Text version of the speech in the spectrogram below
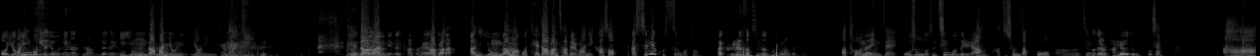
어, 이 연인끼리, 코스 연인한테는 안 되네요. 이 용감한 연인, 연인들만이, 대단한, 연인은 가서 아, 헤어지다? 아니, 용감하고 대담한 자들만이 가서 약간 스릴 코스인 거죠. 아, 그래서 진아 누구랑 갔냐고. 아, 저는 이제 오순도순 친구들이랑 같이 손잡고, 아, 친구들이랑 다 헤어지고 싶어서? 아,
